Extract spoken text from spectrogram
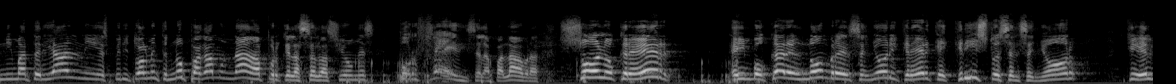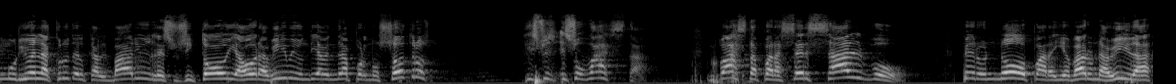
ni, material ni espiritualmente. No pagamos nada porque la salvación es por fe, dice la palabra. Solo creer e invocar el nombre del Señor y creer que Cristo es el Señor, que Él murió en la cruz del Calvario y resucitó y ahora vive y un día vendrá por nosotros. Eso, eso basta. Basta para ser salvo pero no para llevar una vida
